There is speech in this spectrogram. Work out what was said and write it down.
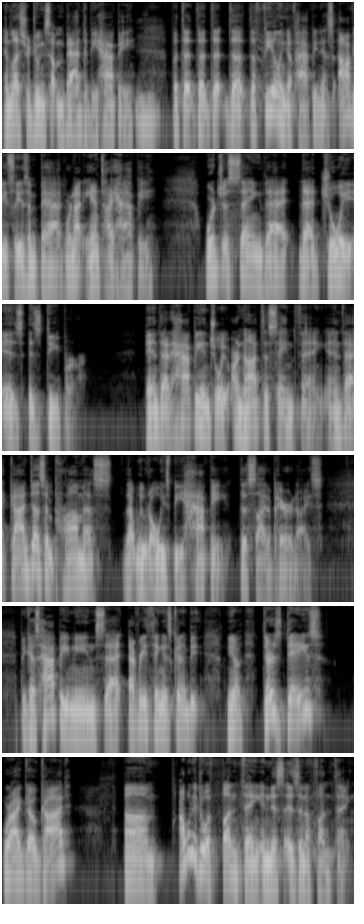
Unless you're doing something bad to be happy, mm-hmm. but the, the the the the feeling of happiness obviously isn't bad. We're not anti-happy. We're just saying that that joy is is deeper and that happy and joy are not the same thing, and that God doesn't promise that we would always be happy this side of paradise. Because happy means that everything is going to be, you know, there's days where I go, God, um, I want to do a fun thing, and this isn't a fun thing.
